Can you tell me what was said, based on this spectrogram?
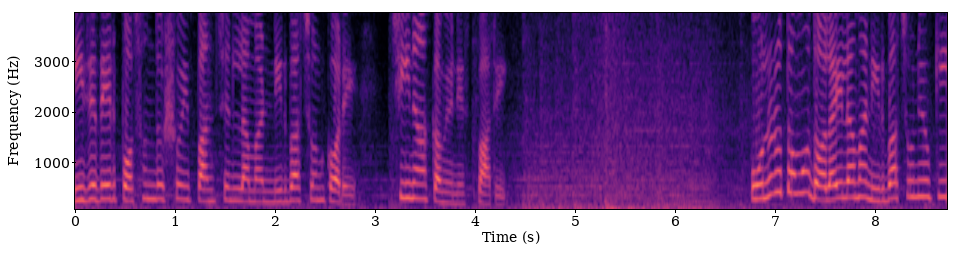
নিজেদের পছন্দসই পাঞ্চেন লামার নির্বাচন করে চীনা কমিউনিস্ট পার্টি। পনেরোতম দলাই লামা নির্বাচনেও কি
